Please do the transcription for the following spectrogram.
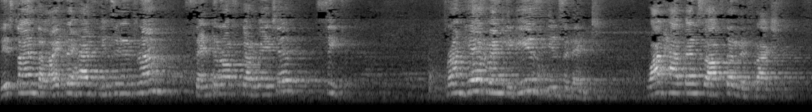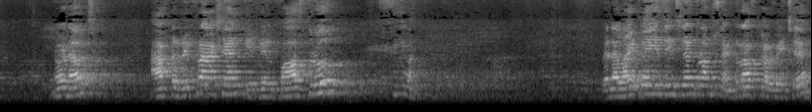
This time the light ray has incident from center of curvature C2. From here when it is incident, what happens after refraction? No doubt. After refraction, it will pass through C1. When a light ray is incident from center of curvature,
